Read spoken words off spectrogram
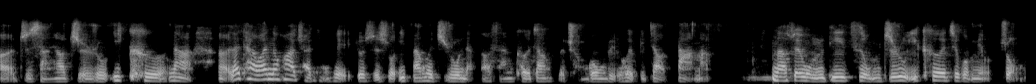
呃，只想要植入一颗。那呃，在台湾的话，传统会就是说一般会植入两到三颗，这样子的成功率会比较大嘛。那所以我们第一次我们植入一颗，结果没有中。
